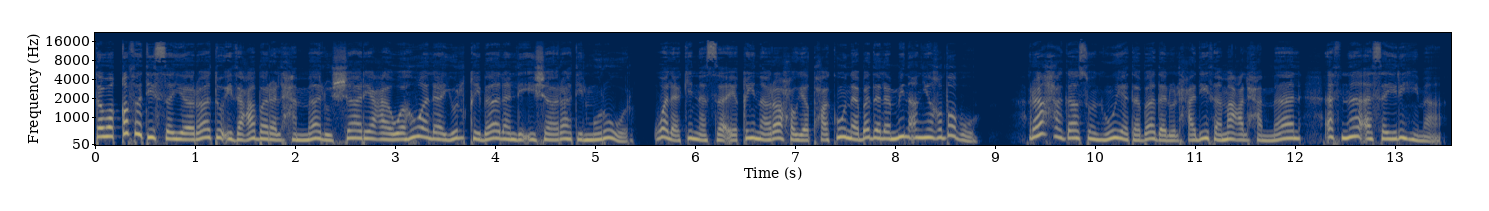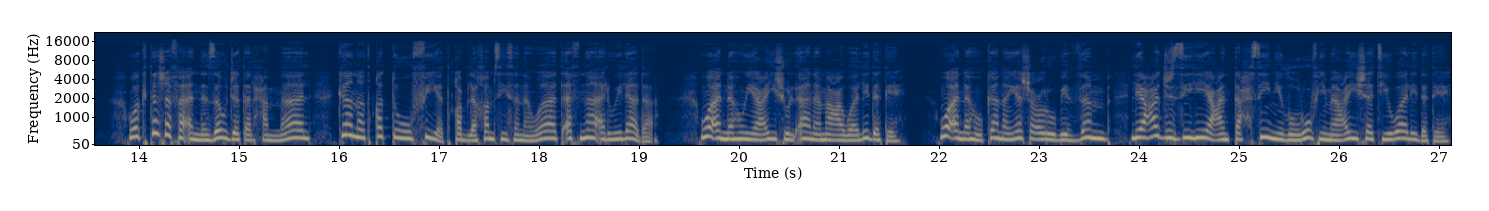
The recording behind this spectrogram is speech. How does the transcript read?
توقفت السيارات إذ عبر الحمال الشارع وهو لا يلقي بالا لإشارات المرور ولكن السائقين راحوا يضحكون بدلا من أن يغضبوا. راح غاسون هو يتبادل الحديث مع الحمال أثناء سيرهما. واكتشف أن زوجة الحمال كانت قد توفيت قبل خمس سنوات أثناء الولادة وأنه يعيش الآن مع والدته وأنه كان يشعر بالذنب لعجزه عن تحسين ظروف معيشة والدته.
